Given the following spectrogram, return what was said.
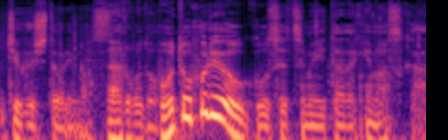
自負しております。なるほど。ポートフォリオをご説明いただけますか？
